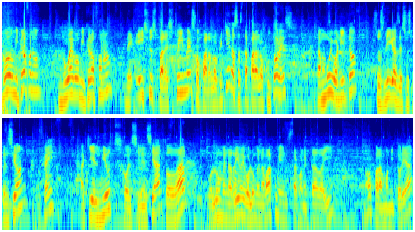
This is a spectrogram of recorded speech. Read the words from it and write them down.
Nuevo micrófono, nuevo micrófono de Asus para streamers o para lo que quieras, hasta para locutores. Está muy bonito. Sus ligas de suspensión, ¿ok? Aquí el mute o el silenciar, todo dar. Volumen arriba y volumen abajo. Miren, está conectado ahí, ¿no? Para monitorear.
